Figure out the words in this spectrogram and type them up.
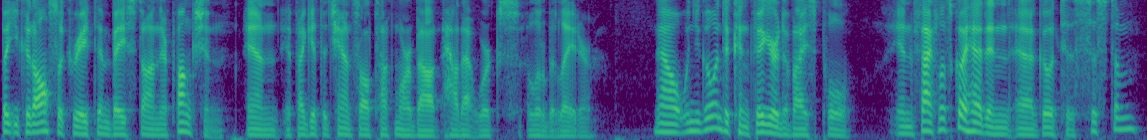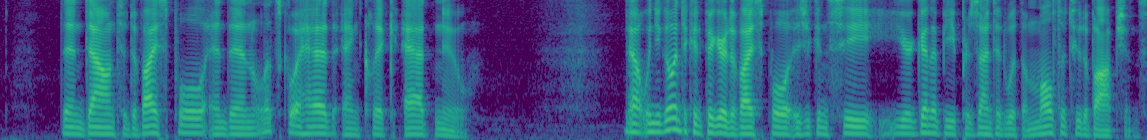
but you could also create them based on their function. And if I get the chance, I'll talk more about how that works a little bit later. Now, when you go into configure device pool, in fact, let's go ahead and uh, go to system, then down to device pool, and then let's go ahead and click add new. Now, when you go into configure device pool, as you can see, you're going to be presented with a multitude of options.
